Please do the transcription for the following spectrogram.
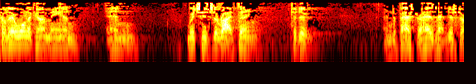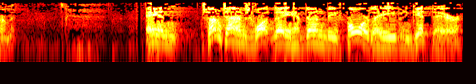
So they want to come in, and which is the right thing to do. And the pastor has that discernment. And sometimes what they have done before they even get there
